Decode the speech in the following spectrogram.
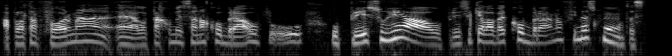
a plataforma é, ela está começando a cobrar o, o, o, preço real, o preço que ela vai cobrar no fim das contas.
